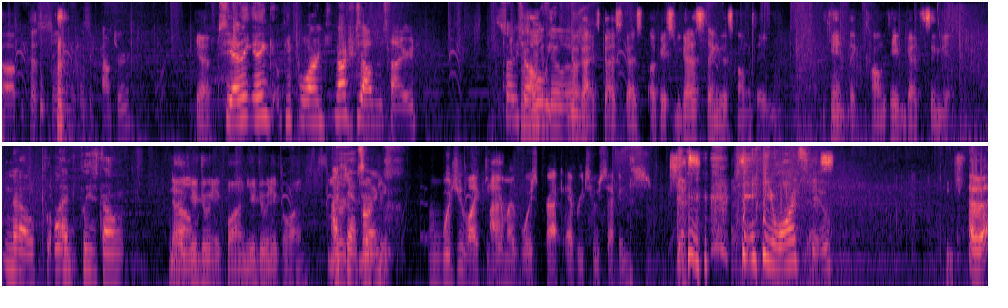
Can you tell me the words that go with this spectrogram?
Uh, because sing is a counter. Yeah. See, I think I think people aren't not just out tired. So show How we, no, guys, guys, guys. Okay, so we gotta sing this commentating. We can't like commentate. We gotta sing it. No, pl- I- please don't. No, No. you're doing it, Quan. You're doing it, Quan. I You're- can't you're- sing. Would you like to hear I- my voice crack every two seconds? Yes. he wants yes. to. Uh,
